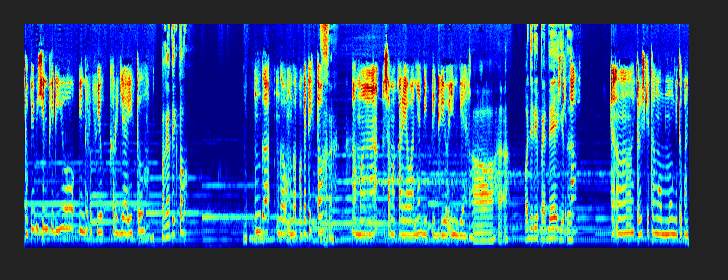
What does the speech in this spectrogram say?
tapi bikin video interview kerja itu. Pakai TikTok? enggak enggak enggak pakai TikTok. Sama sama karyawannya di videoin biasa Oh, oh jadi pede terus gitu. kita eh, terus kita ngomong gitu kan.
